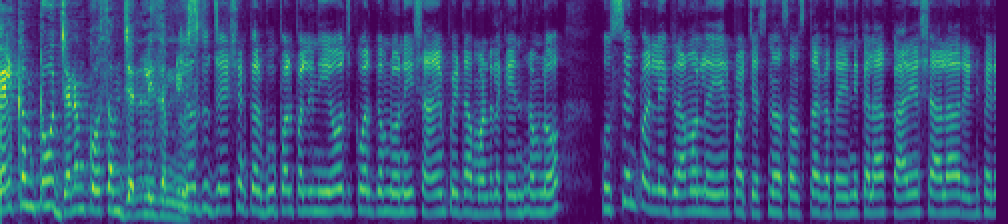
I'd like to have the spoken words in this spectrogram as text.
వెల్కమ్ టు జనం కోసం జర్నలిజం న్యూస్. ఈరోజు జయశంకర్ భూపాల్పల్లి నియోజకవర్గంలోని షాయంపేట మండల కేంద్రంలో హుస్సేన్పల్లి గ్రామంలో ఏర్పాటు చేసిన సంస్థాగత ఎన్నికల కార్యశాల రెండు వేల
